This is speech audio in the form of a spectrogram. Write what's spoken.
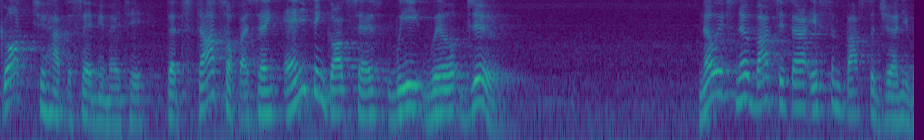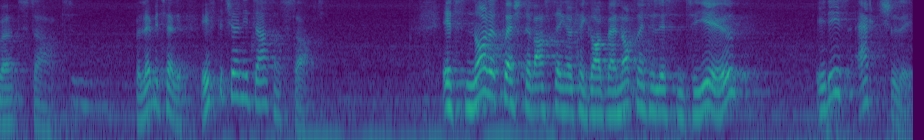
got to have the same humility that starts off by saying anything God says, we will do. No ifs, no buts. If there are ifs and buts, the journey won't start. But let me tell you, if the journey doesn't start, it's not a question of us saying, okay, God, we're not going to listen to you. It is actually,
